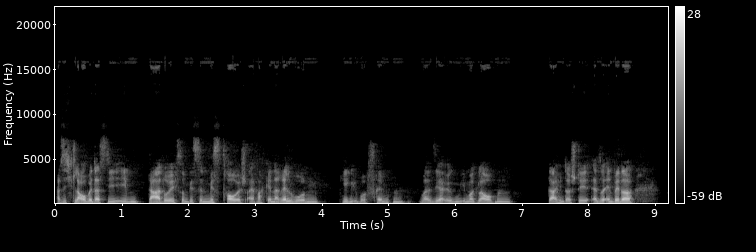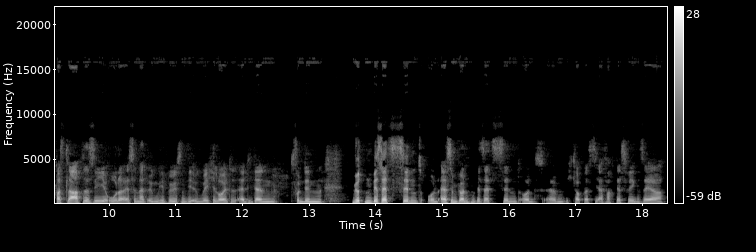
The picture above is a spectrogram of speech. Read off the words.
Also ich glaube, dass die eben dadurch so ein bisschen misstrauisch einfach generell wurden gegenüber Fremden, weil sie ja irgendwie immer glauben, dahinter steht, also entweder versklaven sie sie oder es sind halt irgendwie Bösen, die irgendwelche Leute, äh, die dann von den Wirten besetzt sind und äh, Symbionten besetzt sind und ähm, ich glaube, dass die einfach deswegen sehr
